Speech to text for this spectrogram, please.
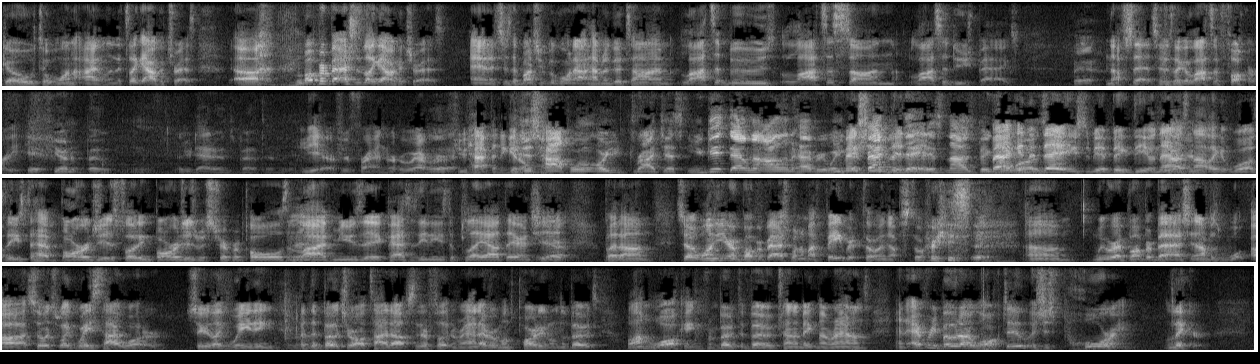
go to one island. It's like Alcatraz. Uh, Bumper Bash is like Alcatraz. And it's just a bunch of people going out having a good time. Lots of booze, lots of sun, lots of douchebags. Yeah. Enough said. So there's like a lots of fuckery. Yeah, if you're on a boat, or your dad owns a boat, then yeah. Yeah, if your friend or whoever, Yeah. if you happen to get you on just one. hop on, or you ride jet. You get down the island however way You make sure Back in the day, there. it's not as big. Back as in the day, it used to be a big deal. Now it's not like it was. They used to have barges, floating barges with stripper poles and Yeah. live music. Pasadena used to play out there and shit. But um, so one year in Bumper Bash, one of my favorite throwing up stories. um, we were at Bumper Bash, and I was uh, so it's like waist high water. So you're like waiting, but the boats are all tied up, so they're floating around. Everyone's partying on the boats. Well, I'm walking from boat to boat, trying to make my rounds, and every boat I walk to is just pouring liquor.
